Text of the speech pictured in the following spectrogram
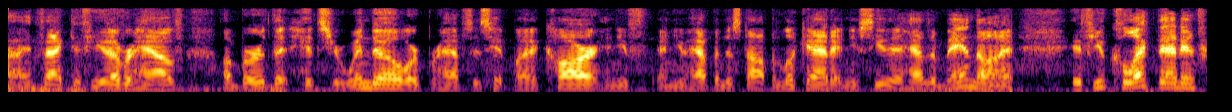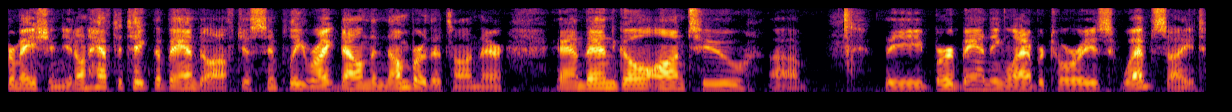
Uh, in fact, if you ever have a bird that hits your window or perhaps is hit by a car and you and you happen to stop and look at it and you see that it has a band on it, if you collect that information, you don't have to take the band off, just simply write down the number that's on there and then go on to uh, the Bird Banding Laboratories website,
